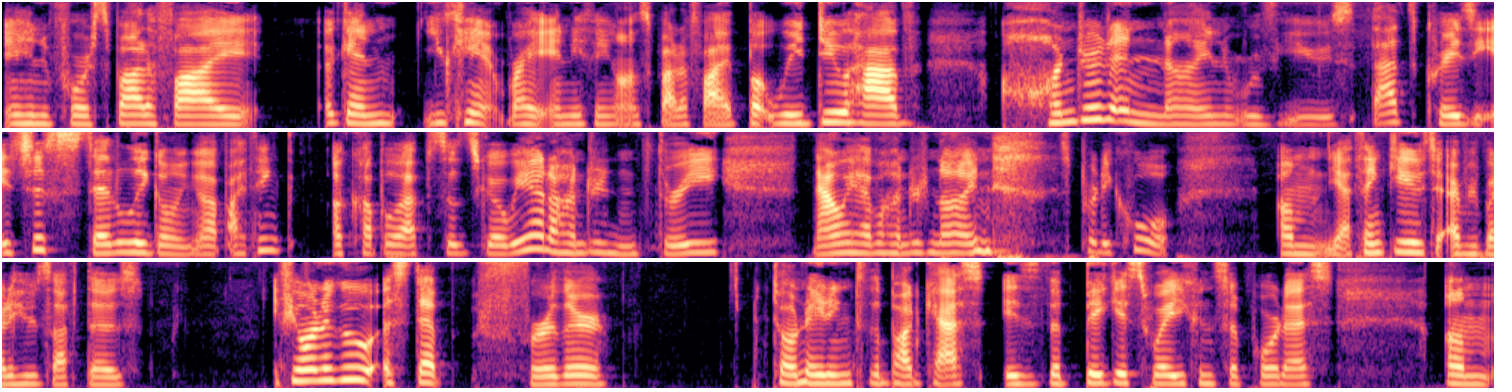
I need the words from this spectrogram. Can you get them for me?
And for Spotify, again, you can't write anything on Spotify, but we do have 109 reviews. That's crazy. It's just steadily going up. I think a couple episodes ago we had 103. Now we have 109. it's pretty cool. Um, yeah, thank you to everybody who's left those. If you want to go a step further donating to the podcast is the biggest way you can support us. Um,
